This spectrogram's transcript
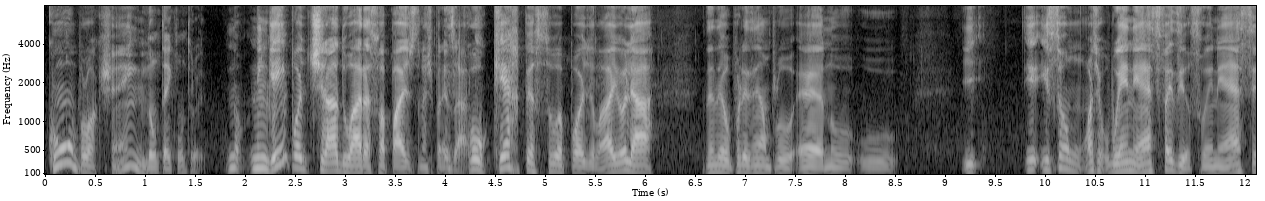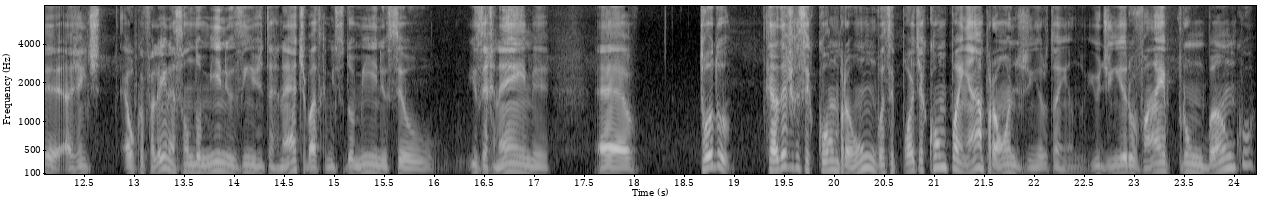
Com o blockchain. Não tem controle. Ninguém pode tirar do ar a sua página de transparência. Exato. Qualquer pessoa pode ir lá e olhar. Entendeu? Por exemplo, é, no, o, e, e, isso é um ótimo. O NS faz isso. O NS, a gente. É o que eu falei, né? São domínios de internet, basicamente domínio, seu username. É, todo. Cada vez que você compra um, você pode acompanhar para onde o dinheiro está indo. E o dinheiro vai para um banco.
